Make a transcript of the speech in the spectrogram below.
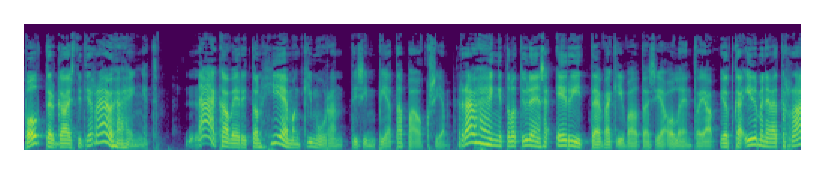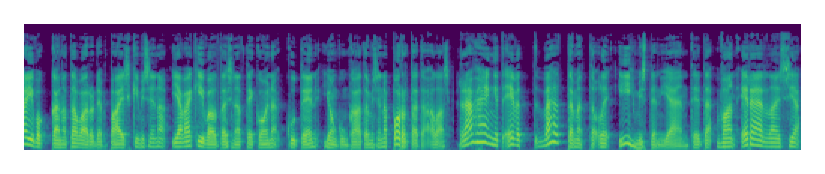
Poltergeistit ja räyhähenget. Nämä kaverit on hieman kimuranttisimpia tapauksia. Räyhähenget ovat yleensä erittäin väkivaltaisia olentoja, jotka ilmenevät raivokkaana tavaroiden paiskimisena ja väkivaltaisina tekoina, kuten jonkun kaatamisena portaita alas. Räyhähenget eivät välttämättä ole ihmisten jäänteitä, vaan eräänlaisia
